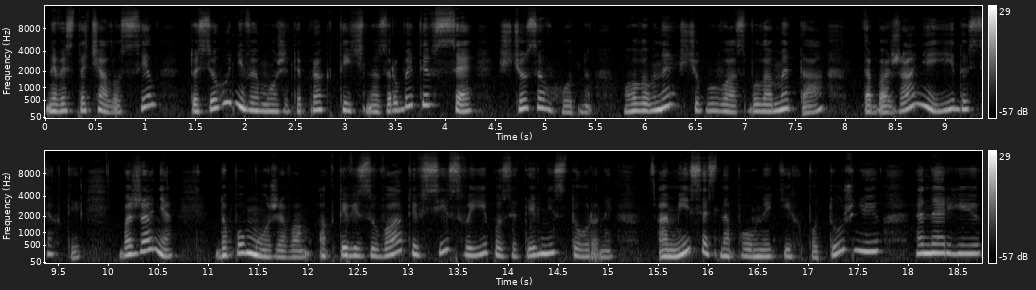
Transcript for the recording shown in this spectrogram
не вистачало сил, то сьогодні ви можете практично зробити все, що завгодно. Головне, щоб у вас була мета та бажання її досягти. Бажання допоможе вам активізувати всі свої позитивні сторони, а місяць наповнить їх потужною енергією,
